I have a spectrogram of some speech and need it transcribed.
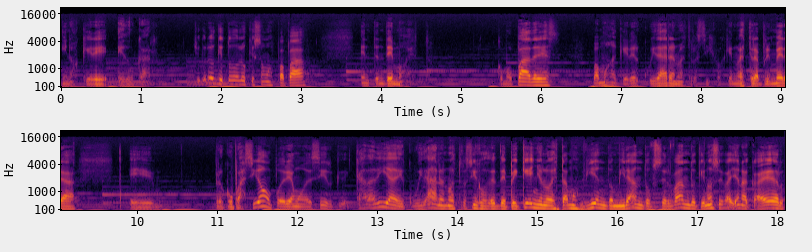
y nos quiere educar. Yo creo que todos los que somos papás entendemos esto. Como padres vamos a querer cuidar a nuestros hijos, que nuestra primera, eh, preocupación, podríamos decir, cada día de cuidar a nuestros hijos. Desde pequeños los estamos viendo, mirando, observando, que no se vayan a caer,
